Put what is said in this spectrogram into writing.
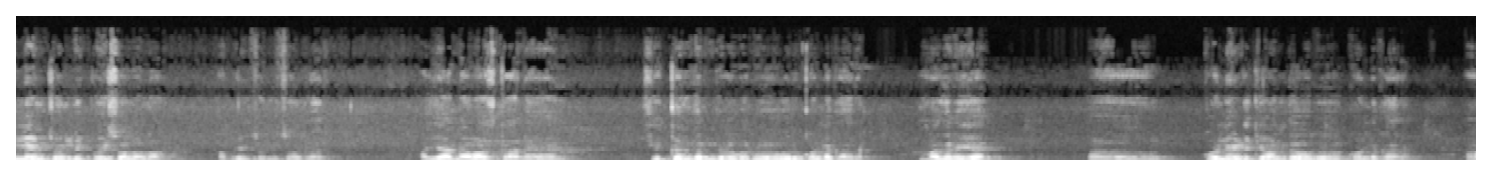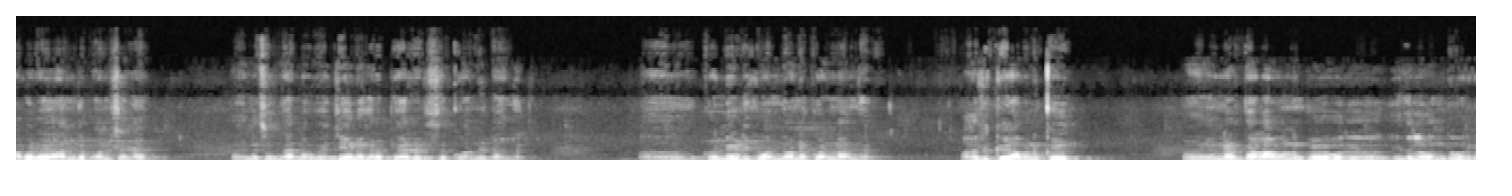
இல்லைன்னு சொல்லி பொய் சொல்லலாம் அப்படின்னு சொல்லி சொல்கிறார் ஐயா நவாஸ் கானு சிக்கந்தருங்கிறவர் ஒரு கொள்ளைக்காரன் மதுரையை கொள்ளையடிக்க வந்த ஒரு கொள்ளைக்காரன் அவர் அந்த மனுஷனை என்ன சொன்னார்னா விஜயநகர பேரரசு கொண்டுட்டாங்க கொள்ளையடிக்க வந்தோடனே கொன்னாங்க. அதுக்கு அவனுக்கு இருந்தாலும் அவனுக்கு ஒரு இதில் வந்து ஒரு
